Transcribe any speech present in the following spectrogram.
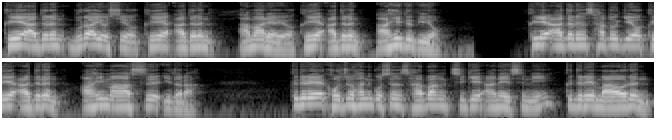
그의 아들은 무라요시요 그의 아들은 아마랴요 그의 아들은 아히두비요 그의 아들은 사독이요 그의 아들은 아히마아스이더라 그들의 거주한 곳은 사방 지게 안에 있으니 그들의 마을은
